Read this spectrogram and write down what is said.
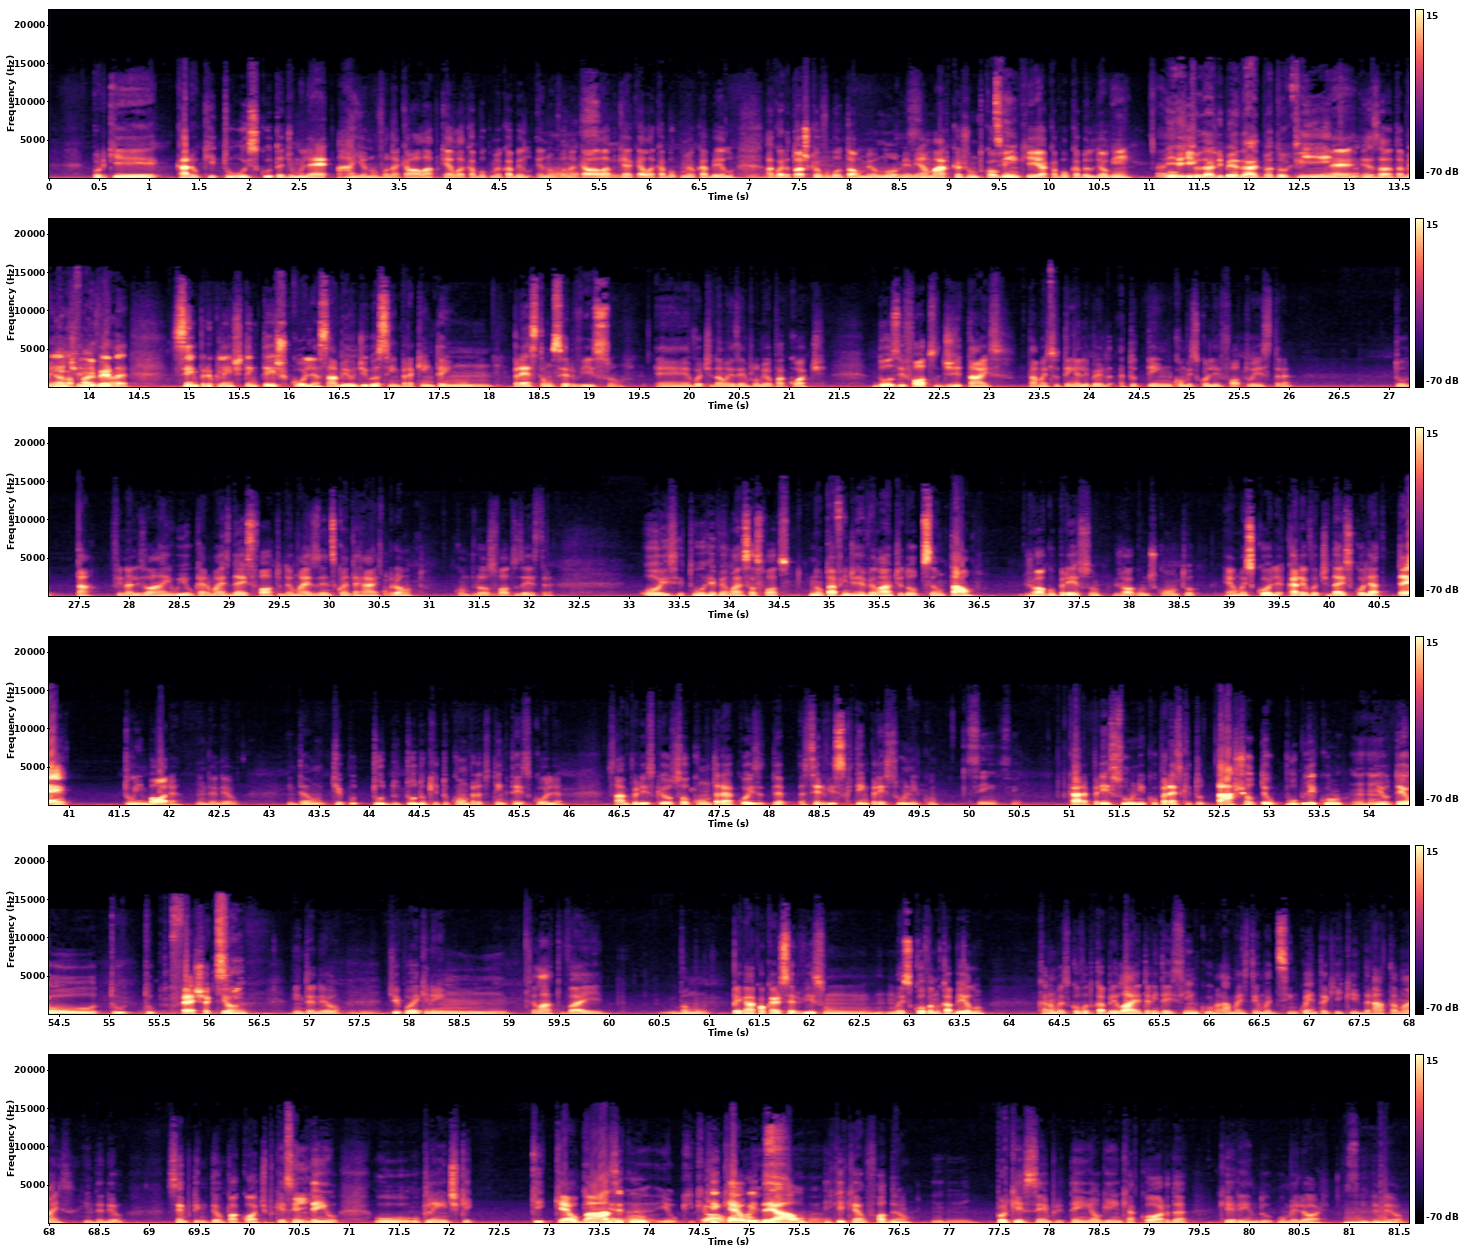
Porque, cara, o que tu escuta de mulher, ai, eu não vou naquela lá porque ela acabou com meu cabelo. Eu não vou Ah, naquela lá sim. porque aquela acabou com meu cabelo. Agora, tu acha que eu vou botar o meu nome, a minha Sim. marca junto com alguém Sim. que acabou com o cabelo de alguém? Aí, Ou aí tu dá liberdade pra teu cliente. é, Ela exatamente. Liberdade. Sempre o cliente tem que ter escolha, sabe? Eu digo assim, pra quem tem um presta um serviço, é, eu vou te dar um exemplo, o meu pacote. 12 fotos digitais. Tá, mas tu tem a liberdade, tu tem como escolher foto extra. Tu tá, finalizou, ai, Will, quero mais 10 fotos, deu mais 250 reais, pronto. Comprou as fotos extra. Ô, e se tu revelar essas fotos? Não tá afim de revelar? Eu te dou a opção tal. Joga o preço, joga um desconto, é uma escolha. Cara, eu vou te dar a escolha até tu ir embora, entendeu? Então, tipo, tudo, tudo que tu compra, tu tem que ter escolha. Sabe? Por isso que eu sou contra coisa, serviços que tem preço único. Sim, sim. Cara, preço único parece que tu taxa o teu público Uhum. e o teu. Tu, tu fecha aqui, ó. Sim. Entendeu? Uhum. Tipo, é que nem. Sei lá, tu vai. Vamos pegar qualquer serviço, um- uma escova no cabelo. Cara, uma escova do cabelo, ah, é 35? Ah, mas tem uma de 50 aqui que hidrata mais, entendeu? Sempre tem que ter um pacote, porque sempre Sim. tem o, o, o cliente que, que quer o básico, É, o que, que algo quer o mais. ideal Aham. e que quer o fodão. Uhum. Porque sempre tem alguém que acorda querendo o melhor, entendeu?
